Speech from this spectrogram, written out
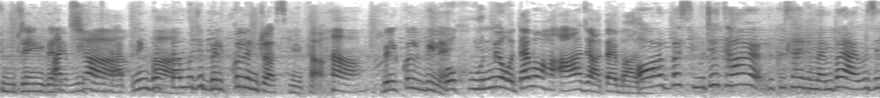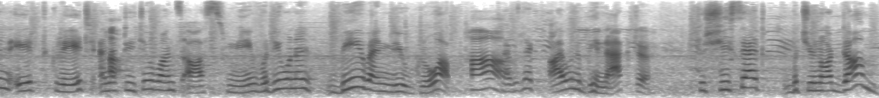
shooting but तब मुझे बिल्कुल इंटरेस्ट नहीं था। हाँ। बिल्कुल भी नहीं। वो खून में होता है वो आ जाता है और बस मुझे था because I remember I was in eighth grade and teacher once once asked me what do you want to be when you grow up हाँ. I was like I want to be an actor so she said but you're not dumb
